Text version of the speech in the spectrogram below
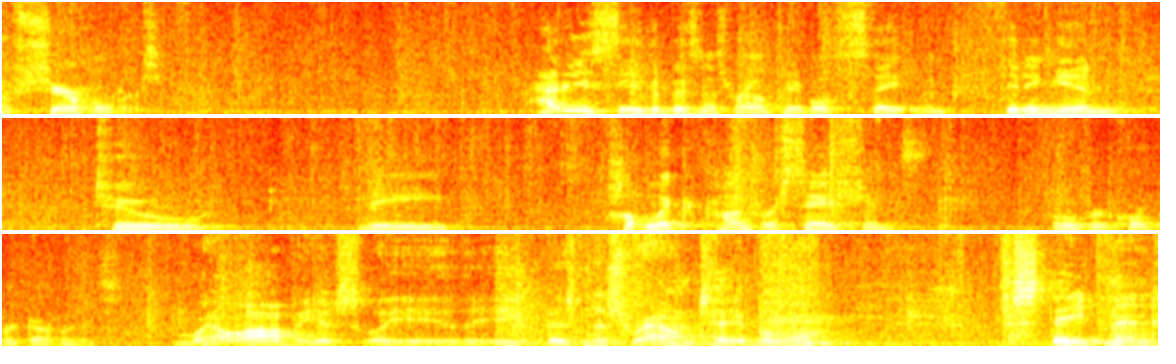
of shareholders. How do you see the Business Roundtable statement fitting in to the public conversations over corporate governance? Well, obviously, the Business Roundtable statement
